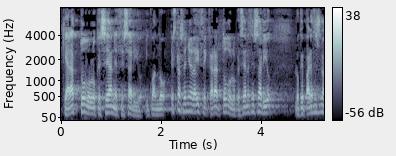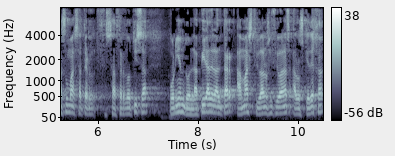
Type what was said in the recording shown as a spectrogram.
que hará todo lo que sea necesario. Y cuando esta señora dice que hará todo lo que sea necesario, lo que parece es una suma sacerdotisa poniendo en la pira del altar a más ciudadanos y ciudadanas a los que deja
